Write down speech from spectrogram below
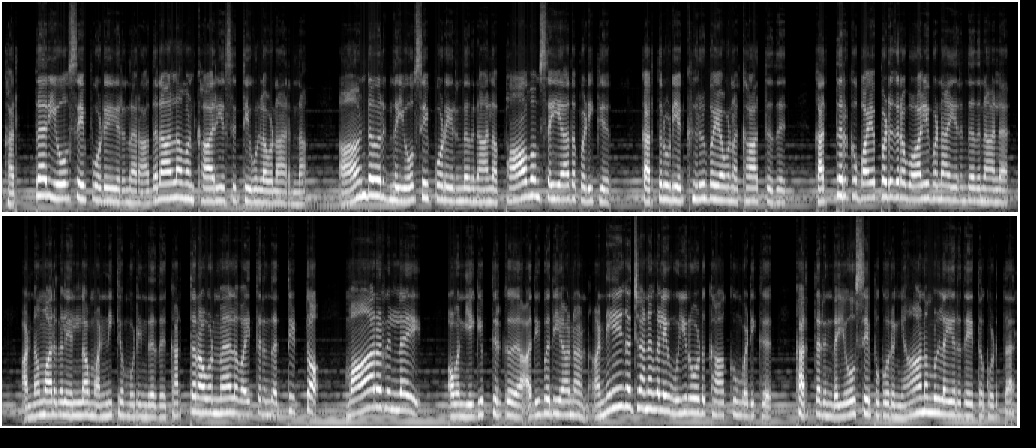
கர்த்தர் யோசேப்போடு இருந்தார். அதனால அவன் காரிய சித்தி உள்ளவனா இருந்தான். ஆண்டவர் இந்த யோசேப்போடு இருந்ததுனால பாவம் செய்யாதபடிக்கு கர்த்தருடைய கிருபை அவனை காத்துது. கர்த்தருக்கு பயப்படுகிற வாலிபனா இருந்ததுனால அண்ணமார்கள் எல்லாம் மன்னிக்க முடிந்தது. கர்த்தர் அவன் மேல வைத்திருந்த திட்டம் மாறவில்லை. அவன் எகிப்திற்கு அதிபதியானான். அநேக ஜனங்களை உயிரோடு காக்கும்படிக்கு கர்த்தர் இந்த யோசேப்புக்கு ஒரு ஞானமுள்ள இருதயத்தை கொடுத்தார்.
